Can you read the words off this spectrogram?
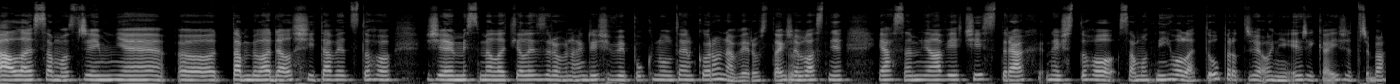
ale samozřejmě uh, tam byla další ta věc toho, že my jsme letěli zrovna, když vypuknul ten koronavirus, takže mm. vlastně já jsem měla větší strach než z toho samotného letu, protože oni i říkají, že třeba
